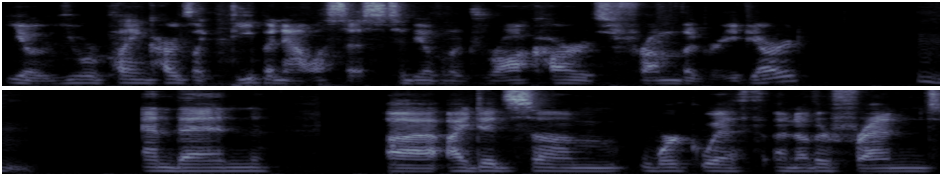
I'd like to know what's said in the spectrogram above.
you know, you were playing cards like Deep Analysis to be able to draw cards from the graveyard. Mhm. And then uh, I did some work with another friend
